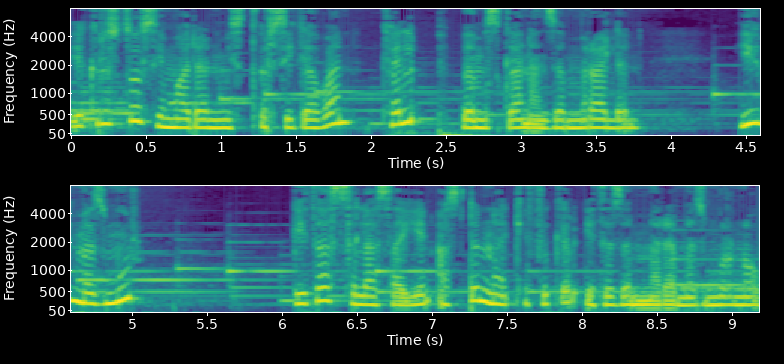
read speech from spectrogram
የክርስቶስ የማዳን ምስጢር ሲገባን ከልብ በምስጋና እንዘምራለን። ይህ መዝሙር ጌታ ስላሳየን አስደናቂ ፍቅር የተዘመረ መዝሙር ነው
